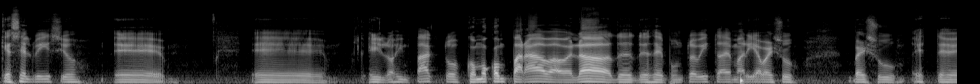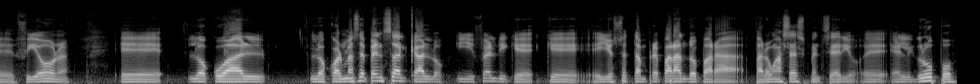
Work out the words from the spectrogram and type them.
qué servicios eh, y los impactos, cómo comparaba, ¿verdad? De- desde el punto de vista de María versus, versus este, Fiona, eh, lo cual lo cual me hace pensar, Carlos y Ferdi, que, que ellos se están preparando para, para un assessment serio. Eh, el grupo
